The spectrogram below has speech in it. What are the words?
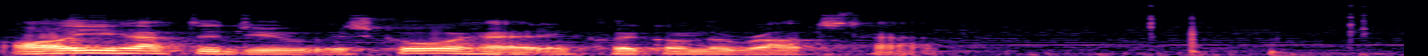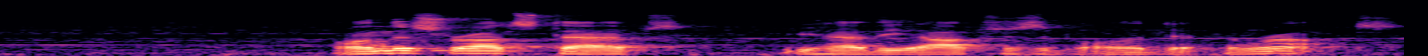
All you have to do is go ahead and click on the Routes tab. On this Routes tab, you have the options of all the different routes.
